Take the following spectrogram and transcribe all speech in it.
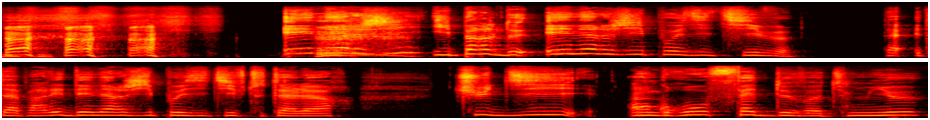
énergie, il parle de énergie positive. T'as as parlé d'énergie positive tout à l'heure. Tu dis, en gros, faites de votre mieux.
